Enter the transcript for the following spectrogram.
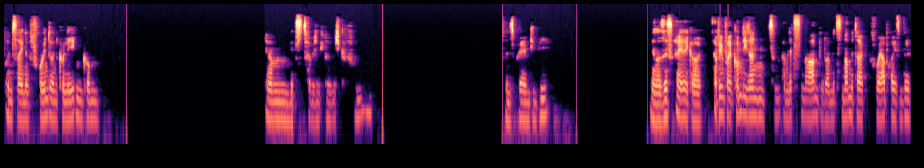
Und seine Freunde und Kollegen kommen Ähm, jetzt habe ich ihn, glaube ich, gefunden. Es bei MDB. Ja, das ist äh, egal. Auf jeden Fall kommen die dann zum, am letzten Abend oder am letzten Nachmittag, bevor er abreisen will,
